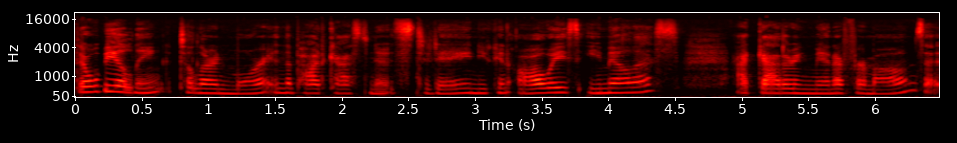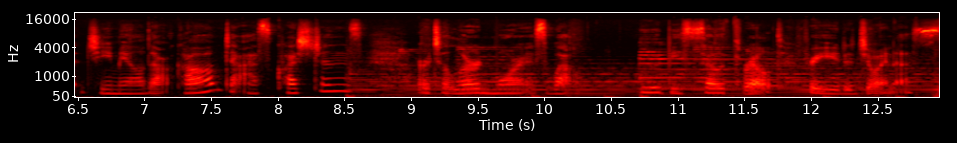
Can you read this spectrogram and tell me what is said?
There will be a link to learn more in the podcast notes today, and you can always email us at gatheringmannaformoms at gmail.com to ask questions or to learn more as well. We would be so thrilled for you to join us.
